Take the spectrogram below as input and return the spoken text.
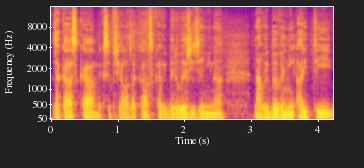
zakázka, jak se přijala zakázka, výběrové řízení na, na vybavení IT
